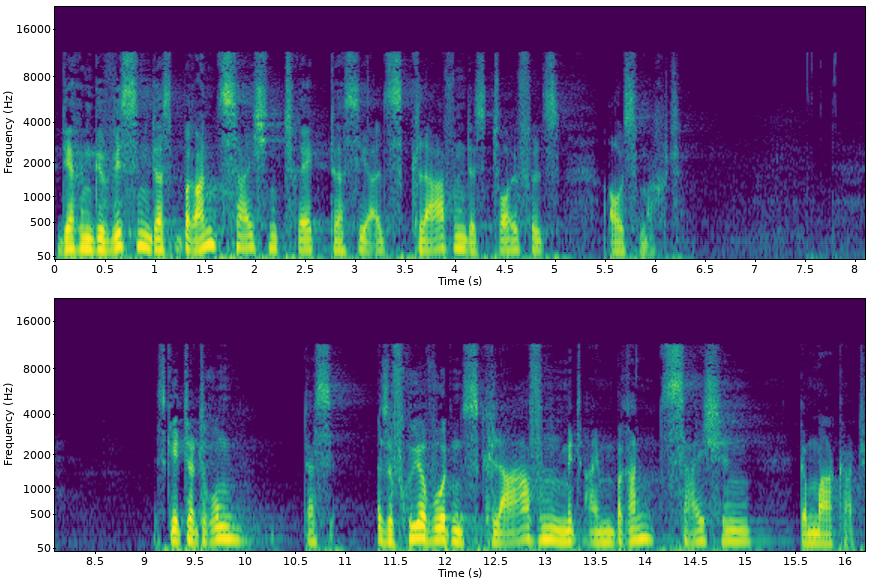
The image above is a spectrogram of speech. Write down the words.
deren Gewissen das Brandzeichen trägt, das sie als Sklaven des Teufels ausmacht. Es geht darum, dass, also früher wurden Sklaven mit einem Brandzeichen gemarkert.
